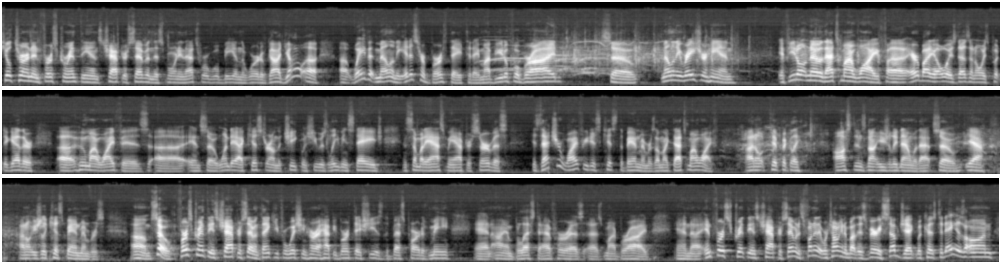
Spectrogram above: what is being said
If you'll turn in 1 Corinthians chapter 7 this morning, that's where we'll be in the Word of God. Y'all uh, uh, wave at Melanie. It is her birthday today, my beautiful bride. So, Melanie, raise your hand. If you don't know, that's my wife. Uh, everybody always doesn't always put together uh, who my wife is. Uh, and so one day I kissed her on the cheek when she was leaving stage, and somebody asked me after service, Is that your wife or you just kissed the band members? I'm like, That's my wife. I don't typically. Austin's not usually down with that. So, yeah, I don't usually kiss band members. Um, so, 1 Corinthians chapter 7, thank you for wishing her a happy birthday. She is the best part of me, and I am blessed to have her as, as my bride. And uh, in 1 Corinthians chapter 7, it's funny that we're talking about this very subject because today is on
